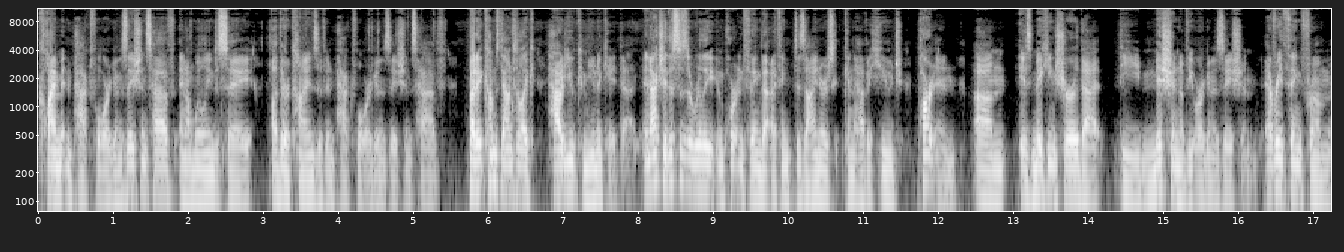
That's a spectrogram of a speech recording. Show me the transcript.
climate impactful organizations have, and I'm willing to say other kinds of impactful organizations have. But it comes down to like, how do you communicate that? And actually, this is a really important thing that I think designers can have a huge part in, um, is making sure that the mission of the organization, everything from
